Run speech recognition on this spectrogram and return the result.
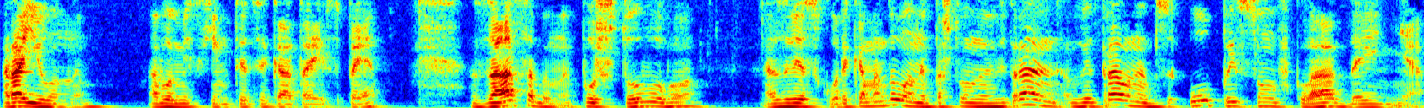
районним або міським ТЦК та СП засобами поштового зв'язку, рекомендованим поштовим відправленням, з описом вкладення.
